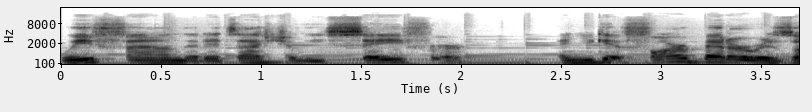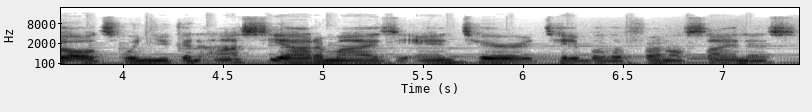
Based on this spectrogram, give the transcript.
we've found that it's actually safer and you get far better results when you can osteotomize the anterior table of the frontal sinus.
